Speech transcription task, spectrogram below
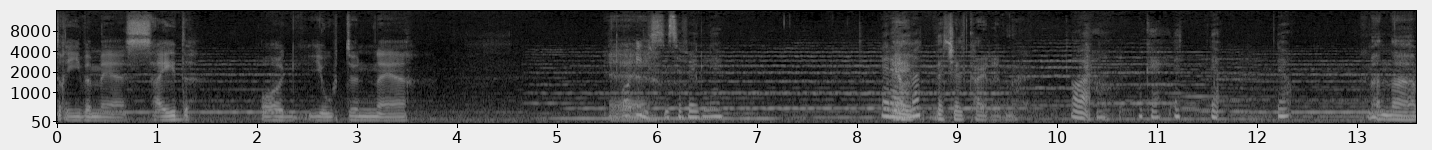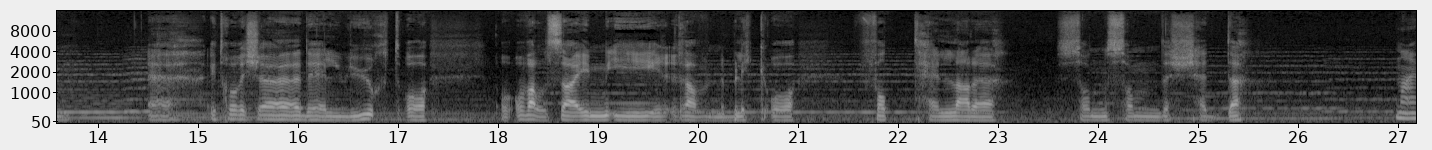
driver med seid, og Jotun er og eh, Ilse, selvfølgelig. Jeg Jeg regner med vet ikke helt hva jeg driver med. Å ja. OK. Et. Men eh, eh, jeg tror ikke det er lurt å, å, å valse inn i ravneblikk og fortelle det sånn som det skjedde. Nei.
